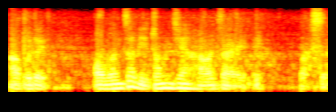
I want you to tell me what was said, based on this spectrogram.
啊不对，我们这里中间还要再，不是，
